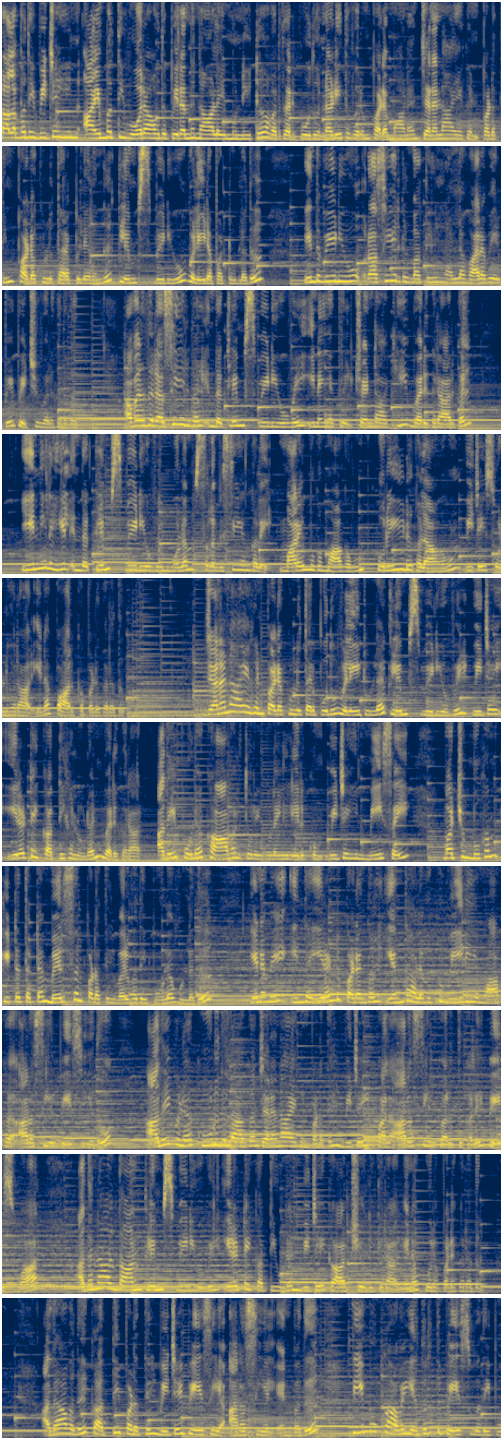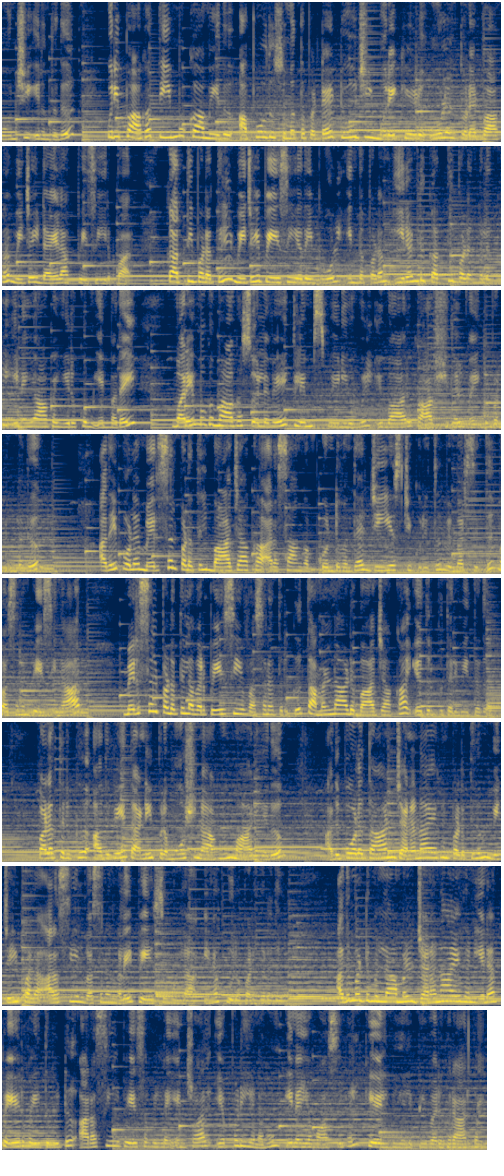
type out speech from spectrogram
தளபதி விஜயின் ஐம்பத்தி ஓராவது பிறந்த நாளை முன்னிட்டு அவர் தற்போது நடித்து வரும் படமான ஜனநாயகன் படத்தின் படக்குழு தரப்பிலிருந்து கிளிம்ஸ் வீடியோ வெளியிடப்பட்டுள்ளது. இந்த வீடியோ ரசிகர்கள் மத்தியில் நல்ல வரவேற்பை பெற்று வருகிறது. அவரது ரசிகர்கள் இந்த கிளிம்ஸ் வீடியோவை இணையத்தில் ட்ரெண்டாக்கி வருகிறார்கள். இந்நிலையில் இந்த கிளிம்ஸ் வீடியோவின் மூலம் சில விஷயங்களை மறைமுகமாகவும் குறியீடுகளாகவும் விஜய் சொல்கிறார் என பார்க்கப்படுகிறது. ஜனநாயகன் படக்குழு தற்போது வெளியிட்டுள்ள கிளிம்ஸ் வீடியோவில் விஜய் இரட்டை கத்திகளுடன் வருகிறார். அதேபோல காவல்துறை உடையில் இருக்கும் விஜயின் மீசை மற்றும் முகம் கிட்டத்தட்ட மெர்சல் படத்தில் வருவதைப் போல உள்ளது. எனவே இந்த இரண்டு படங்கள் எந்த அளவுக்கு வீரியமாக அரசியல் பேசியதோ அதைவிட கூடுதலாக ஜனநாயகன் படத்தில் விஜய் பல அரசியல் கருத்துக்களை பேசுவார். அதனால் தான் கிளிம்ஸ் வீடியோவில் இரட்டை கத்தியுடன் விஜய் காட்சியளிக்கிறார் என கூறப்படுகிறது. அதாவது கத்தி படத்தில் விஜய் பேசிய அரசியல் என்பது திமுகவை எதிர்த்து பேசுவதை போன்று இருந்தது. குறிப்பாக திமுக மீது அப்போது சுமத்தப்பட்ட டூ ஜி முறைகேடு ஊழல் தொடர்பாக விஜய் டயலாக் பேசியிருப்பார். கத்தி படத்தில் விஜய் பேசியதை போல் இந்த படம் இரண்டு கத்தி படங்களுக்கு இணையாக இருக்கும் என்பதை மறைமுகமாக சொல்லவே கிளிம்ஸ் வீடியோவில் இவ்வாறு காட்சிகள் வைக்கப்பட்டுள்ளது. அதேபோல மெர்சல் படத்தில் பாஜக அரசாங்கம் கொண்டு வந்த ஜிஎஸ்டி குறித்து விமர்சித்து வசனம் பேசினார். மெர்சல் படத்தில் அவர் பேசிய வசனத்திற்கு தமிழ்நாடு பாஜக எதிர்ப்பு தெரிவித்தது. படத்திற்கு அதுவே தனி ப்ரமோஷனாகவும் மாறியது. அதுபோலத்தான் ஜனநாயகன் படத்திலும் விஜய் பல அரசியல் வசனங்களை பேசியுள்ளார் என கூறப்படுகிறது. அது மட்டுமில்லாமல் ஜனநாயகன் என பெயர் வைத்துவிட்டு அரசியல் பேசவில்லை என்றால் எப்படி எனவும் இணையவாசிகள் கேள்வி எழுப்பி வருகிறார்கள்.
